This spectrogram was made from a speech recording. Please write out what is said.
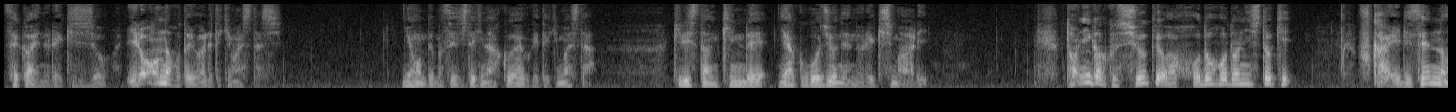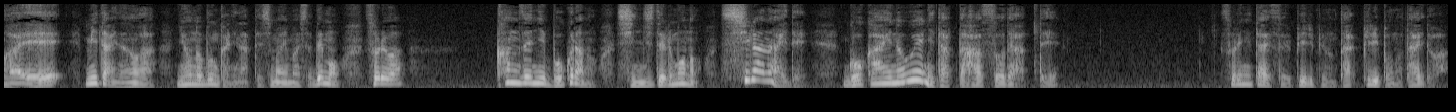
世界の歴史上いろんなこと言われてきましたし日本でも政治的な迫害を受けてきました。キリシタン禁令250年の歴史もありとにかく宗教はほどほどにしとき深入りせんのがええ。みたいなのが日本の文化になってしまいました。でもそれは完全に僕らの信じてるもの知らないで誤解の上に立った発想であってそれに対するピリピのピリポの態度は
